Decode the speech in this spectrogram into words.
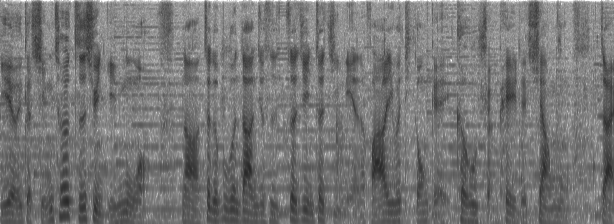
也有一个行车资讯荧幕哦。那这个部分当然就是最近这几年法拉利会提供给客户选配的项目，在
